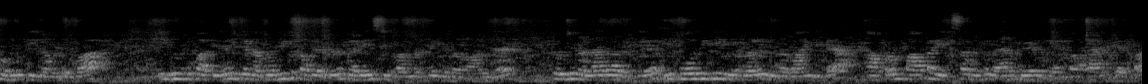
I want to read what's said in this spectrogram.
தொண்ணூற்றி நாலு ரூபா. இதுவும் பார்த்தீங்கன்னா இங்கே நம்ம வீட்டு பக்கத்தில் கணேஷ் டிபார்ட்மெண்ட்டில் இதை நான் வாங்கினேன். கொஞ்சம் நல்லா தான் இருக்குது இப்போதைக்கு இருக்கிறனால இதை நான் வாங்கிட்டேன். அப்புறம் பாப்பா எக்ஸாமுக்கு வேறு பேர் கேட்பா பேர் கேட்பா.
